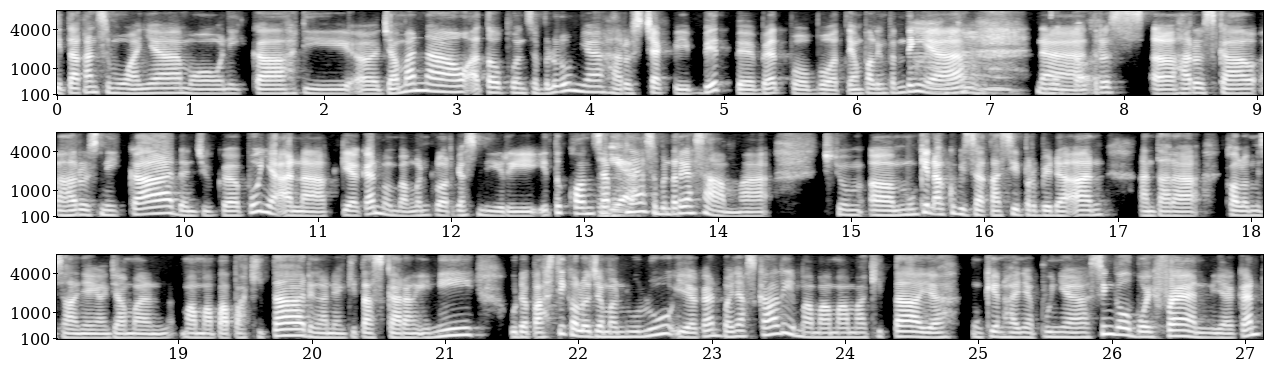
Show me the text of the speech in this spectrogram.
Kita kan semuanya mau nikah di eh, zaman now ataupun sebelumnya harus cek bibit, bebet, bobot. Yang paling penting ya. Hmm. Nah, Betul. terus eh, harus harus nikah dan juga punya anak, ya kan, membangun keluarga sendiri. Itu konsepnya sebenarnya sama. Cum, eh, mungkin aku bisa kasih perbedaan antara kalau misalnya yang zaman mama papa kita dengan yang kita sekarang ini, udah pasti kalau zaman dulu, ya kan, banyak sekali mama-mama kita ya, mungkin hanya punya single boyfriend, ya kan,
